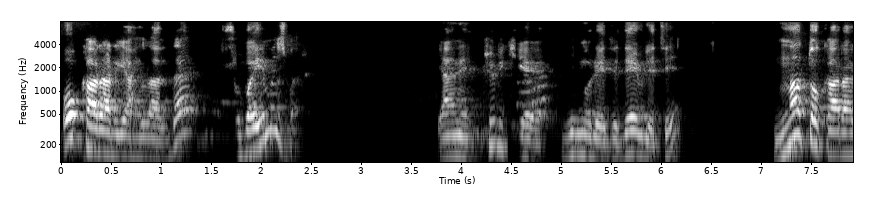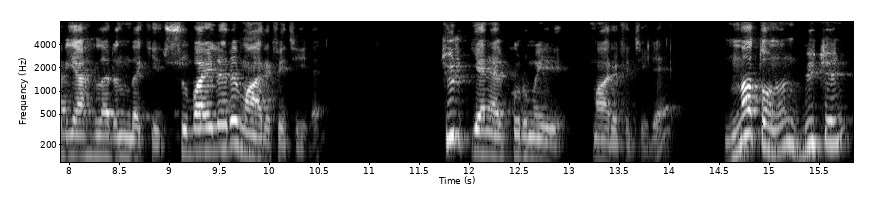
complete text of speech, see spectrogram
o karargahlarda subayımız var. Yani Türkiye Cumhuriyeti Devleti NATO karargahlarındaki subayları marifetiyle Türk Genel Kurmayı marifetiyle NATO'nun bütün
